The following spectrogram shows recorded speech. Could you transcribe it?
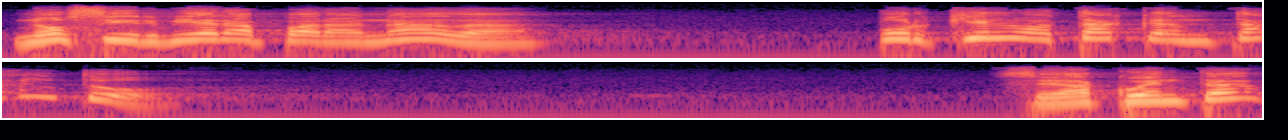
no sirviera para nada, ¿por qué lo atacan tanto? ¿Se da cuenta?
